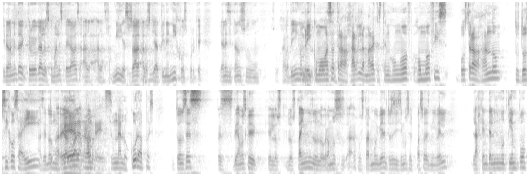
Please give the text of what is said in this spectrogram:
Y realmente creo que a los que más les pegaba a, a las familias, o sea, a los que ya tienen hijos, porque ya necesitan su, su jardín. Hombre, ¿y cómo vas a trabajar la Mara que está en home, home office? Vos trabajando, tus dos hijos ahí, Haciendo tu tareas, mujer. par. hombre, es una locura, pues. Entonces, pues digamos que, que los, los timings los logramos ajustar muy bien, entonces hicimos el paso a desnivel. La gente al mismo tiempo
